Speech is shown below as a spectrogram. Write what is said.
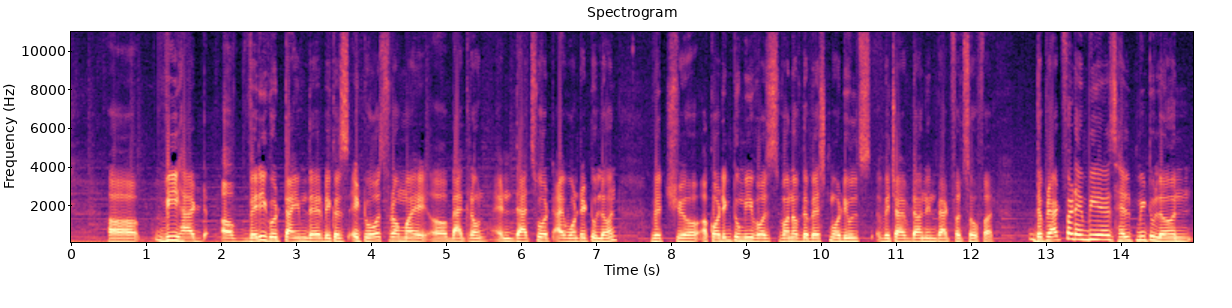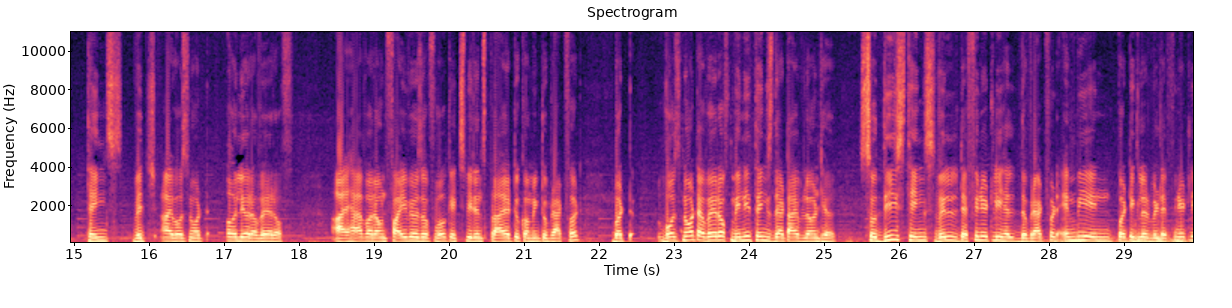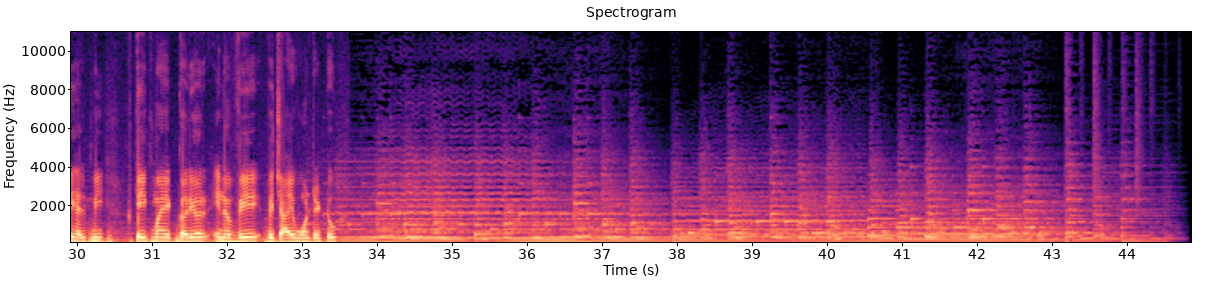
uh, we had a very good time there because it was from my uh, background and that's what I wanted to learn which uh, according to me was one of the best modules which I've done in Bradford so far. The Bradford MBA has helped me to learn things which I was not earlier aware of. I have around five years of work experience prior to coming to Bradford but was not aware of many things that I've learned here. So these things will definitely help, the Bradford MBA in particular will definitely help me to take my career in a way which I wanted to.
